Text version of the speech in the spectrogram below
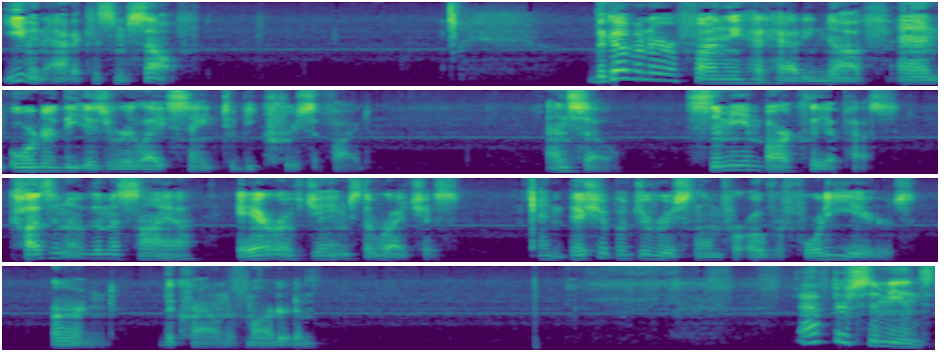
even Atticus himself. The governor finally had had enough and ordered the Israelite saint to be crucified. And so, Simeon bar Cleopas, cousin of the Messiah, heir of James the Righteous, and Bishop of Jerusalem for over 40 years, earned the crown of martyrdom. After Simeon's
